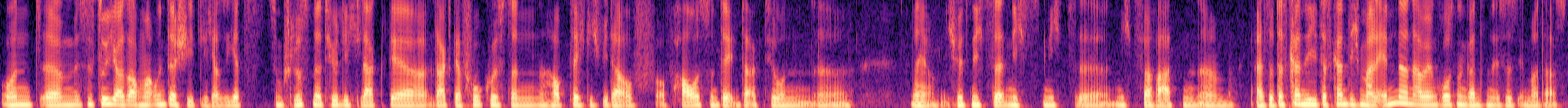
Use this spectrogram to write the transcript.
Und ähm, es ist durchaus auch mal unterschiedlich. Also jetzt zum Schluss natürlich lag der, lag der Fokus dann hauptsächlich wieder auf, auf Haus und der Interaktion. Äh, naja, ich will jetzt nichts, nichts, nichts, äh, nichts verraten. Ähm, also das kann, sich, das kann sich mal ändern, aber im Großen und Ganzen ist es immer das.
